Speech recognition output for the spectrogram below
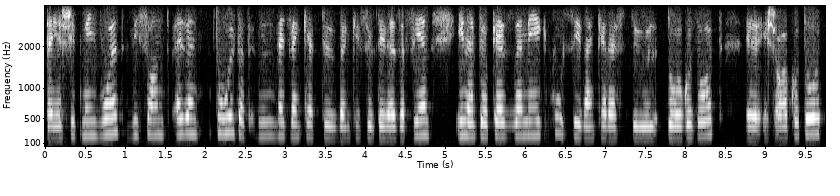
teljesítmény volt, viszont ezen túl, tehát 42-ben készült ez a film, innentől kezdve még 20 éven keresztül dolgozott eh, és alkotott,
